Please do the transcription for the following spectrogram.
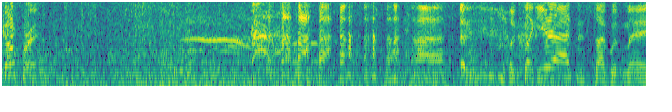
Go for it. Looks like your ass is stuck with me.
